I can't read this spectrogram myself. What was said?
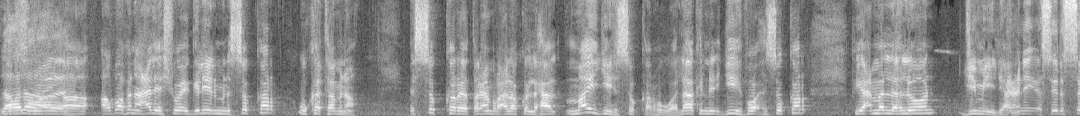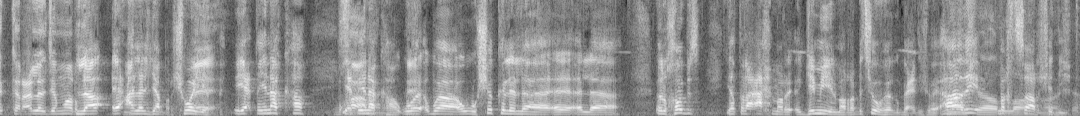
لا لا عليه. آه، أضفنا عليه شوي قليل من السكر وكتمناه السكر يا طال العمر على كل حال ما يجيه السكر هو لكن يجيه فوح السكر فيعمل له لون جميل يعني, يعني يصير السكر على الجمر لا على الجبر شوية إيه. يعطي نكهه. يعطي نكهه. و- وشكل ال ال الخبز يطلع أحمر جميل مرة بتشوفه بعد شوي هذه باختصار ما شديد شاء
